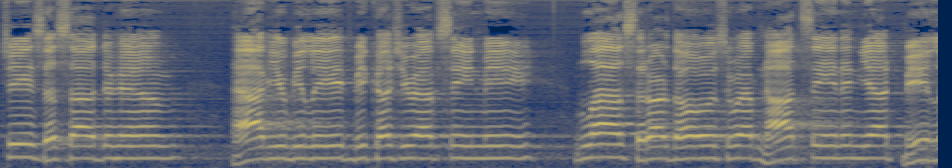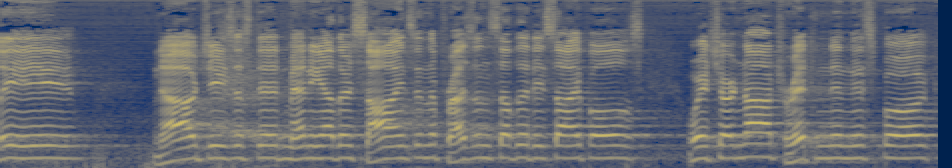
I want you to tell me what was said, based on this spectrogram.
Jesus said to him, Have you believed because you have seen me? Blessed are those who have not seen and yet believe. Now Jesus did many other signs in the presence of the disciples, which are not written in this book,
